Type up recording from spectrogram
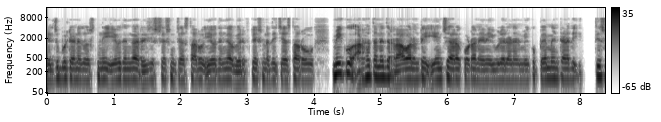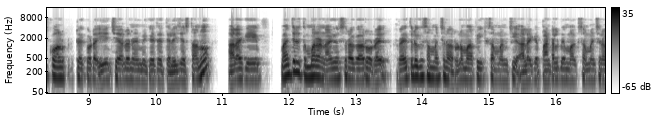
ఎలిజిబిలిటీ అనేది వస్తుంది ఏ విధంగా రిజిస్ట్రేషన్ చేస్తారు ఏ విధంగా వెరిఫికేషన్ అనేది చేస్తారు మీకు అర్హత అనేది రావాలంటే ఏం చేయాలో కూడా నేను ఈ వీడియోలో నేను మీకు పేమెంట్ అనేది తీసుకోవాలంటే కూడా ఏం చేయాలో నేను మీకైతే తెలియజేస్తాను. అలాగే మంత్రి తుమ్మల నాగేశ్వరరావు గారు రైతులకు సంబంధించిన రుణమాఫీకి సంబంధించి అలాగే పంటల బీమాకు సంబంధించిన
